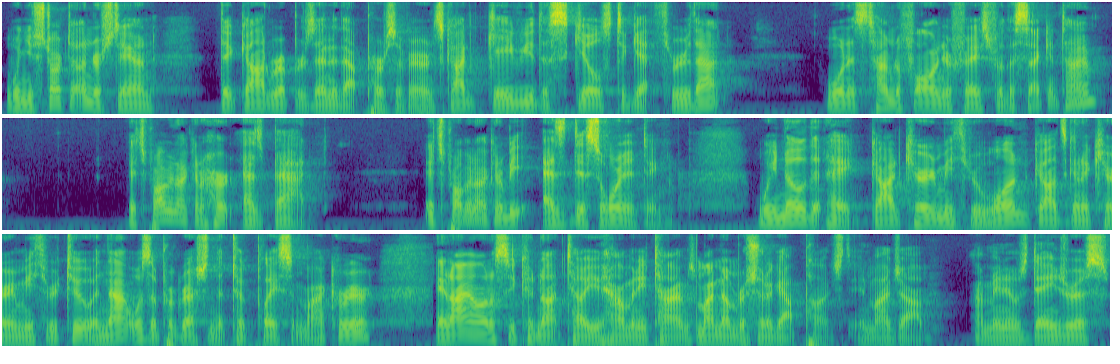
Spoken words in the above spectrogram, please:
When you start to understand that God represented that perseverance, God gave you the skills to get through that, when it's time to fall on your face for the second time, it's probably not going to hurt as bad it's probably not going to be as disorienting. We know that, hey, God carried me through one, God's going to carry me through two. And that was a progression that took place in my career. And I honestly could not tell you how many times my number should have got punched in my job. I mean, it was dangerous,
